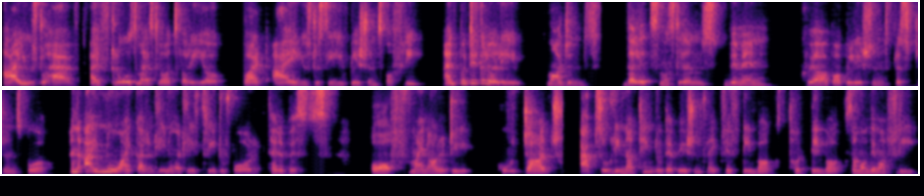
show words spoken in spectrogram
I used to have i've closed my slots for a year but I used to see patients for free, and particularly margins. Dalits, Muslims, women, queer populations, Christians, poor. And I know, I currently know at least three to four therapists of minority who charge absolutely nothing to their patients, like 50 bucks, 30 bucks. Some of them are free.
